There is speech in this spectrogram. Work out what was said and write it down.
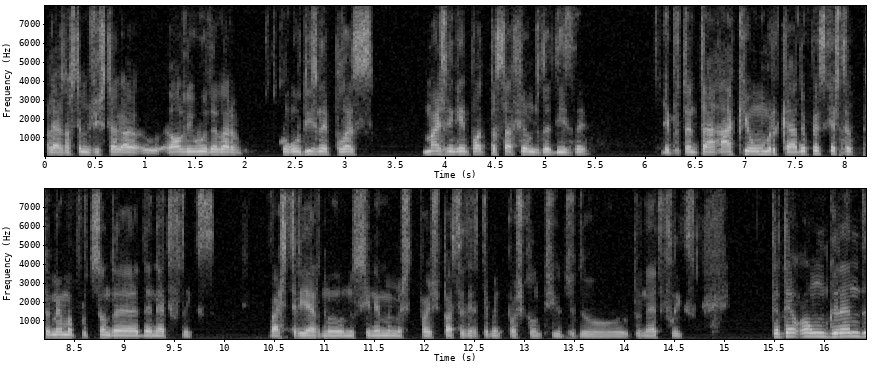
Aliás, nós temos visto agora- Hollywood agora com o Disney Plus, mais ninguém pode passar filmes da Disney. E portanto há, há aqui um mercado. Eu penso que esta também é uma produção da, da Netflix. Vai estrear no, no cinema, mas depois passa diretamente para os conteúdos do, do Netflix. Portanto, é, é um grande,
